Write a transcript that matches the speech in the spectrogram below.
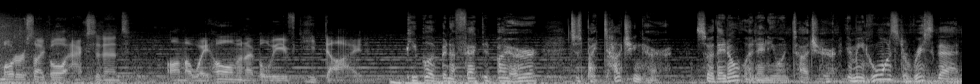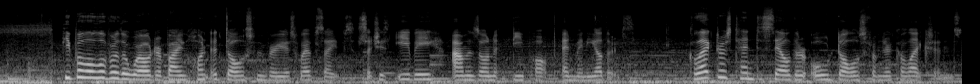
motorcycle accident on the way home, and I believe he died. People have been affected by her just by touching her, so they don't let anyone touch her. I mean, who wants to risk that? People all over the world are buying haunted dolls from various websites, such as eBay, Amazon, Depop, and many others. Collectors tend to sell their old dolls from their collections,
